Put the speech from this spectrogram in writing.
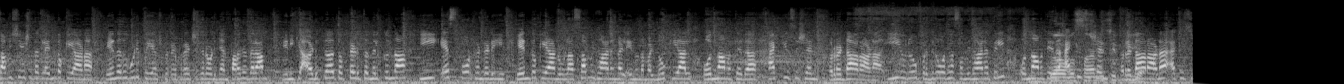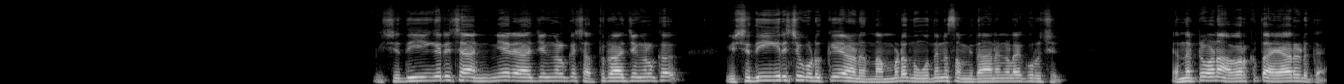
സവിശേഷതകൾ എന്തൊക്കെയാണ് എന്നതുകൂടി പ്രേക്ഷകരോട് ഞാൻ പറഞ്ഞു തരാം എനിക്ക് അടുത്ത് തൊട്ടടുത്ത് നിൽക്കുന്ന ഈ എസ് ഫോർ ഹൺഡ്രഡിൽ എന്തൊക്കെയാണുള്ള സംവിധാനങ്ങൾ എന്ന് നമ്മൾ നോക്കിയാൽ ഒന്നാമത്തേത് അക്യൂസിഷൻ റഡാറാണ് ഈ ഒരു പ്രതിരോധ സംവിധാനത്തിൽ ഒന്നാമത്തേത് അക്യൂസിഷൻ റഡാറാണ് വിശദീകരിച്ച അന്യരാജ്യങ്ങൾക്ക് ശത്രുരാജ്യങ്ങൾക്ക് വിശദീകരിച്ചു കൊടുക്കുകയാണ് നമ്മുടെ നൂതന സംവിധാനങ്ങളെക്കുറിച്ച്. എന്നിട്ട് വേണം അവർക്ക് തയ്യാറെടുക്കാൻ.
